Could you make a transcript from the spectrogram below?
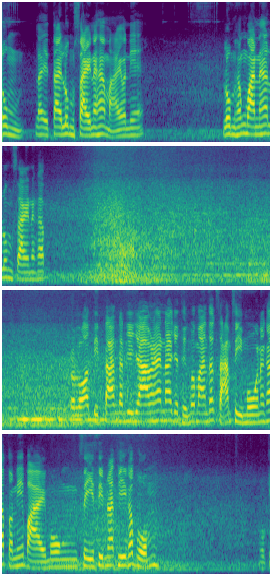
ร่มไล่ใต้ร่มไทรนะฮะหมายวันนี้ร่มทั้งวันนะฮะร่มไทรนะครับ ก็รอติดตามกันยาวๆนะฮะน่าจะถึงประมาณสักสามสี่โมงนะครับ ตอนนี้บ่ายโมงสี่สิบนาทีครับผม โอเค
